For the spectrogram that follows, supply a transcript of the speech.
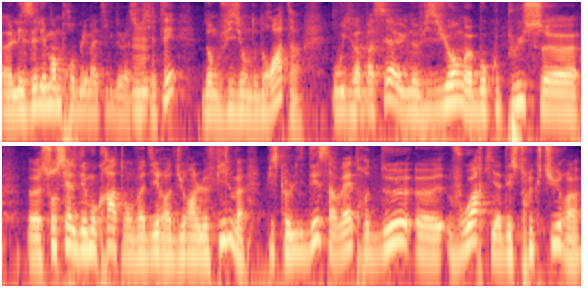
euh, les éléments problématiques de la Mm. société, donc vision de droite, où il va passer à une vision euh, beaucoup plus euh, euh, social-démocrate, on va dire, durant le film, puisque l'idée, ça va être de voir qu'il y a des structures.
